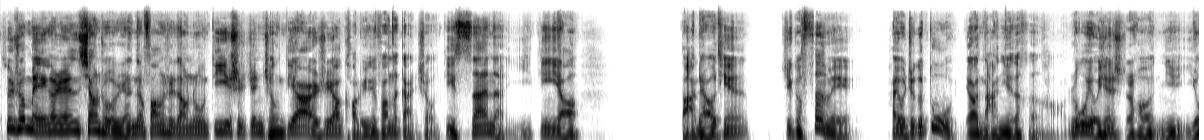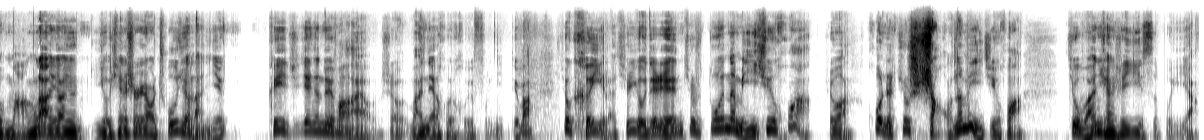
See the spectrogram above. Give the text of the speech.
所以说，每个人相处人的方式当中，第一是真诚，第二是要考虑对方的感受，第三呢，一定要把聊天这个氛围还有这个度要拿捏的很好。如果有些时候你有忙了，要有有些事儿要出去了，你。可以直接跟对方，哎，是晚点会回复你，对吧？就可以了。其实有的人就是多那么一句话，是吧？或者就少那么一句话，就完全是意思不一样。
